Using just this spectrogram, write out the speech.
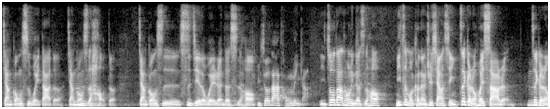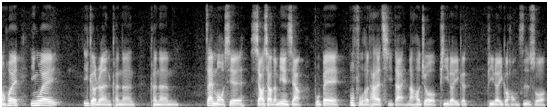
蒋公是伟大的，蒋公是好的，蒋公是世界的伟人的时候，宇宙大统领啊，宇宙大统领的时候，你怎么可能去相信这个人会杀人？这个人会因为一个人可能。可能在某些小小的面向不被不符合他的期待，然后就批了一个批了一个红字说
